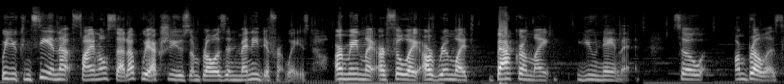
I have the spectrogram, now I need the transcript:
But you can see in that final setup, we actually use umbrellas in many different ways. Our main light, our fill light, our rim lights, background light, you name it. So umbrellas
